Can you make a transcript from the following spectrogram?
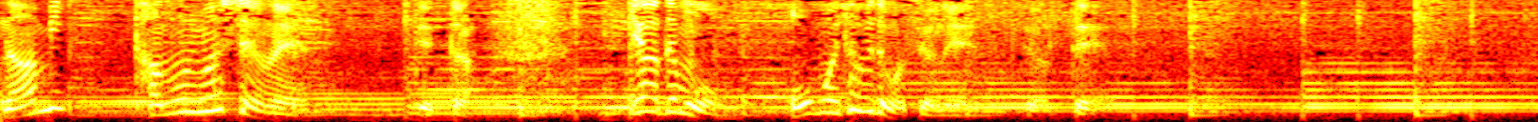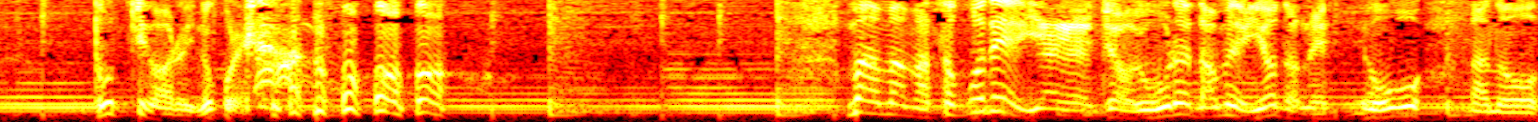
波頼みましたよね？って言ったら、いや、でも、大盛り食べてますよね？って言われて、どっちが悪いの？これ。あの、まあまあまあ、そこで、いやいや、じゃあ俺はダメだ、嫌だね。お、あの、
